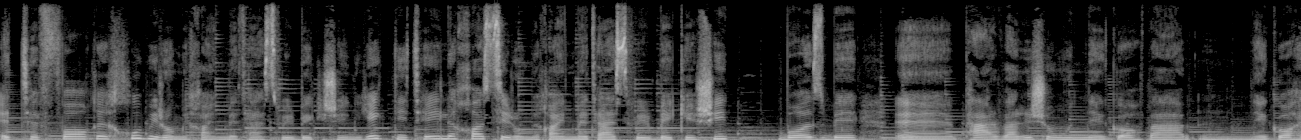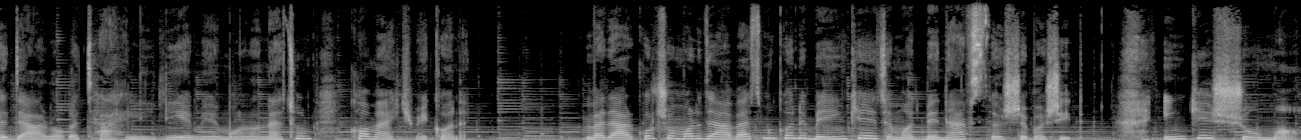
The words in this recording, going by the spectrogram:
اتفاق خوبی رو می‌خواین به تصویر بکشید یک دیتیل خاصی رو می‌خواین به تصویر بکشید باز به پرورش اون نگاه و نگاه در واقع تحلیلی معمارانتون کمک می‌کنه. و در کل شما رو دعوت می‌کنه به اینکه اعتماد به نفس داشته باشید. اینکه شما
